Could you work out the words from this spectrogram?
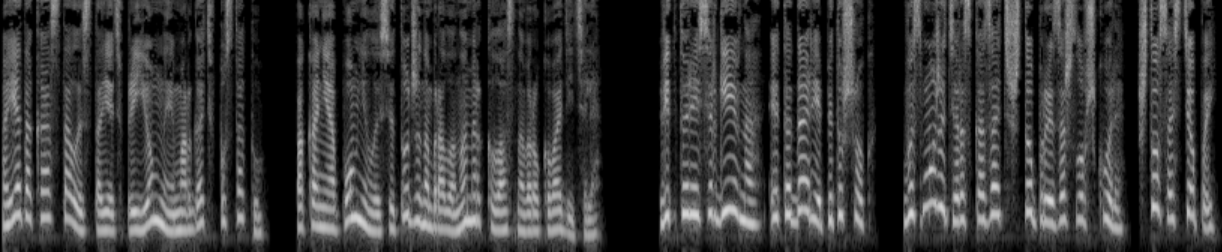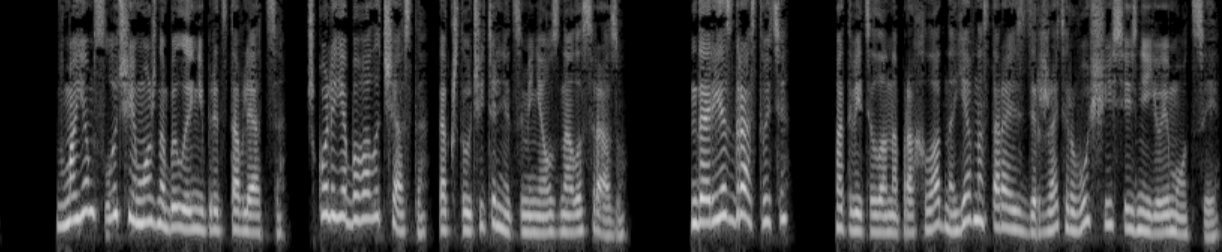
А я так и осталась стоять в приемной и моргать в пустоту, пока не опомнилась и тут же набрала номер классного руководителя. «Виктория Сергеевна, это Дарья Петушок. Вы сможете рассказать, что произошло в школе? Что со Стёпой?» В моем случае можно было и не представляться. В школе я бывала часто, так что учительница меня узнала сразу. «Дарья, здравствуйте», — ответила она прохладно, явно стараясь сдержать рвущиеся из нее эмоции.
